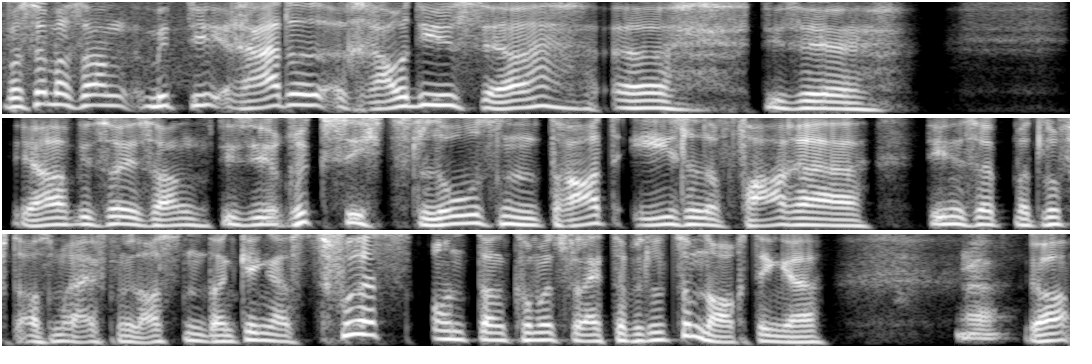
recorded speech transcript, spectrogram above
was soll man sagen, mit die Radl-Raudis, ja, äh, diese, ja, wie soll ich sagen, diese rücksichtslosen Drahteselfahrer, denen sollte man die Luft aus dem Reifen lassen. Dann ging es zu Fuß und dann kommen wir vielleicht ein bisschen zum Nachdenken. Ja. ja.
